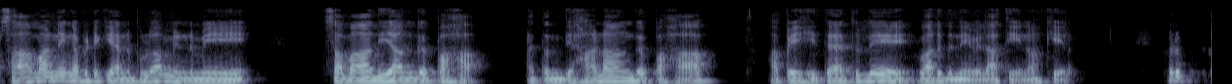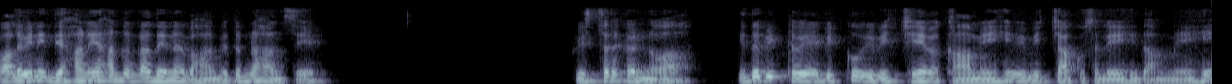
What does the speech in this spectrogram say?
සාමාන්‍යයෙන් අපිට කියන්න පුළුවන් මෙන්න මේ සමාධි අංග පහ නැත්නම් ධානාංග පහ අපේ හිත ඇතුලේ වර්ධනය වෙලා තියෙනවා කියලා. ඒකට පළවෙනි ධානය හඳුන්වා දෙන භාග්‍යතුන් වහන්සේ විස්තර කරනවා ඉද බික්කවේ බික්කු විවිච්ඡේව කාමේහි විවිච්ඡ අකුසලේහි ධම්මේහි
